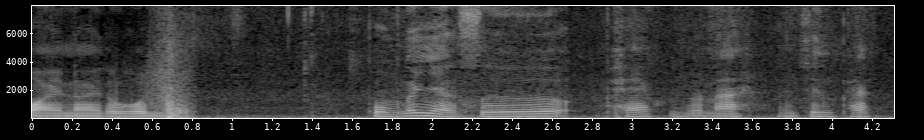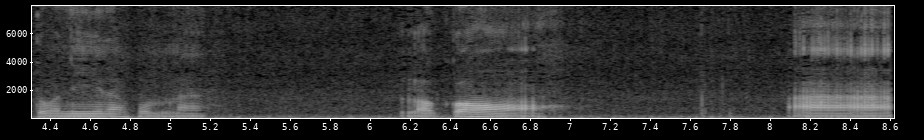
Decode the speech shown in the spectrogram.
บ่อยๆหน่อยทุกคน ผมก็อยากซื้อแพ็คอยู่นะ อย่างเช่นแพ็คตัวนี้นะผมนะ แล้วก็ อ่า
